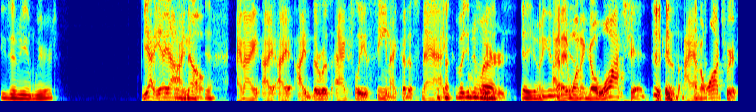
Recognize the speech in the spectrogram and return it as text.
He's in being weird. Yeah, yeah, yeah. I know. yeah. And I, I, I, I, there was actually a scene I could have snagged. But you didn't want. Yeah, you didn't I didn't want to go watch it because I haven't watched Weird.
